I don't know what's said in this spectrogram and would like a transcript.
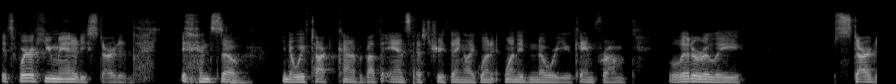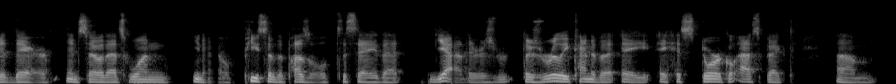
it's where humanity started, and so Mm. you know we've talked kind of about the ancestry thing, like when wanting to know where you came from. Literally started there, and so that's one you know piece of the puzzle to say that yeah, there's there's really kind of a a, a historical aspect um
